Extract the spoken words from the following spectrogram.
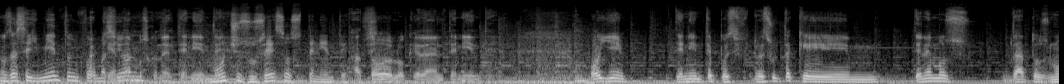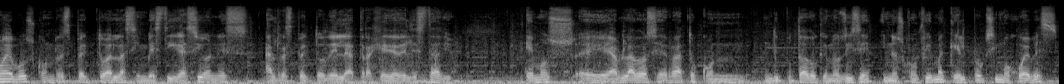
nos da seguimiento, información. Aquí andamos con el teniente. Muchos sucesos, teniente. A todo lo que da el teniente. Oye, teniente, pues resulta que mm, tenemos datos nuevos con respecto a las investigaciones al respecto de la tragedia del estadio. Hemos eh, hablado hace rato con un diputado que nos dice y nos confirma que el próximo jueves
